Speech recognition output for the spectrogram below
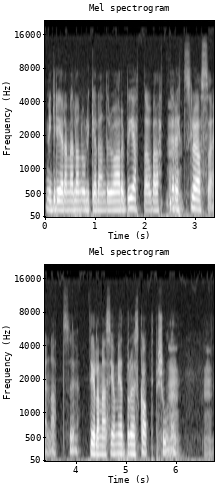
migrera mellan olika länder och arbeta och vara Mm. rättslösa än att eh, dela med sig av medborgarskap till personer. Mm. Mm.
